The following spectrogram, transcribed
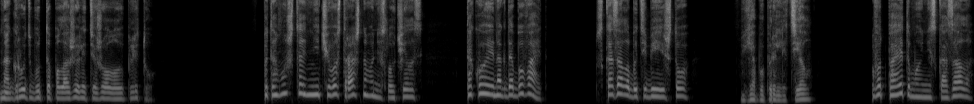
На грудь будто положили тяжелую плиту. «Потому что ничего страшного не случилось. Такое иногда бывает. Сказала бы тебе и что?» «Я бы прилетел». «Вот поэтому и не сказала».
